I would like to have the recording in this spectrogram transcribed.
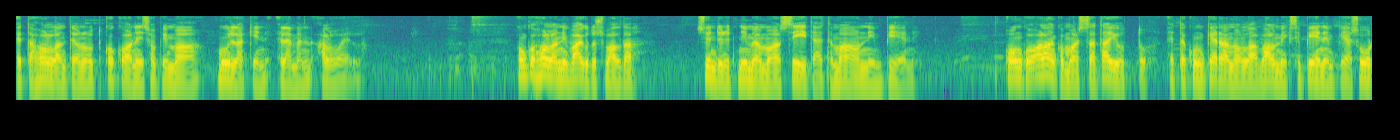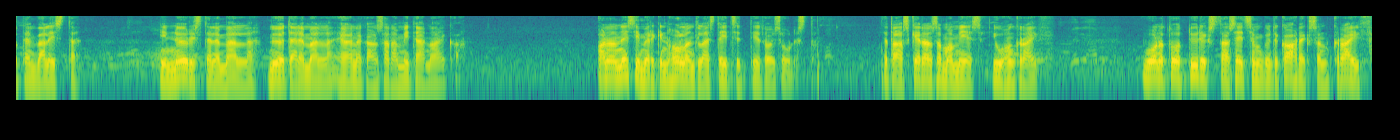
että Hollanti on ollut kokoaan isompi maa muillakin elämän alueilla? Onko Hollannin vaikutusvalta syntynyt nimenomaan siitä, että maa on niin pieni? Onko Alankomaissa tajuttu, että kun kerran ollaan valmiiksi pienempiä suurten välistä, niin nöyristelemällä, myötäilemällä ei ainakaan saada mitään aikaa? Annan esimerkin hollantilaista itsetietoisuudesta. Ja taas kerran sama mies, Juhan Greif. Vuonna 1978 Greif,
